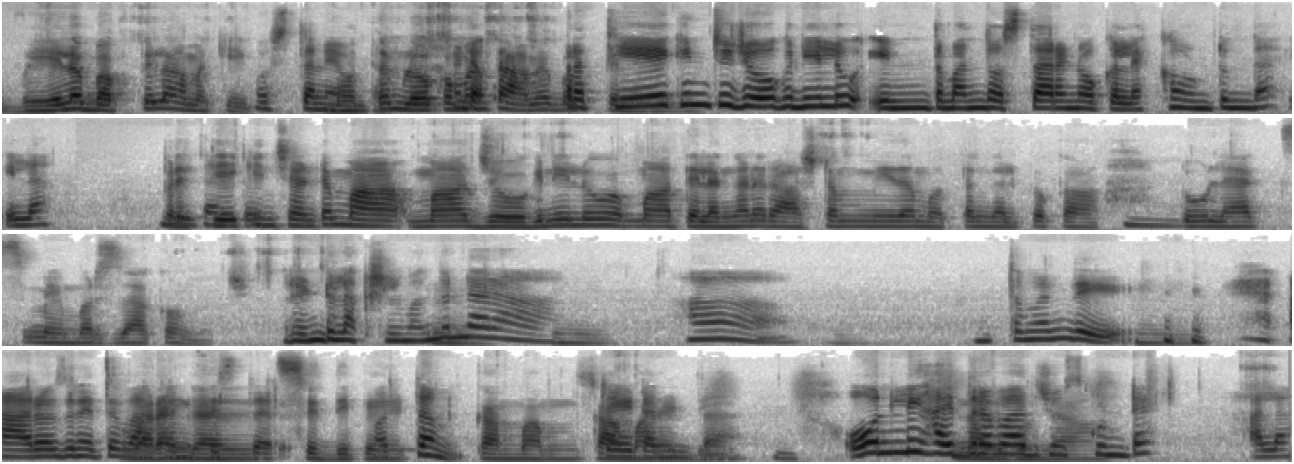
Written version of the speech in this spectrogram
వేల భక్తులు ఆమెకి. వస్తూనే మొత్తం లోకమంతా ఆమె భక్తులే. ప్రత్యేకించి జోగినీళ్ళు ఇంతమంది వస్తారని ఒక లెక్క ఉంటుందా ఇలా? ప్రత్యేకించి అంటే మా మా జోగినిలో మా తెలంగాణ రాష్ట్రం మీద మొత్తం కలిపి ఒక. టూ ల్యాక్స్ మెంబర్స్ దాకా ఉండొచ్చు. రెండు లక్షల మంది. ఉన్నారా? ఉమ్, హా. అంతమంది ఉమ్. ఆ రోజునైతే మొత్తం ఖమ్మం ఓన్లీ హైదరాబాద్. చూసుకుంటే అలా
